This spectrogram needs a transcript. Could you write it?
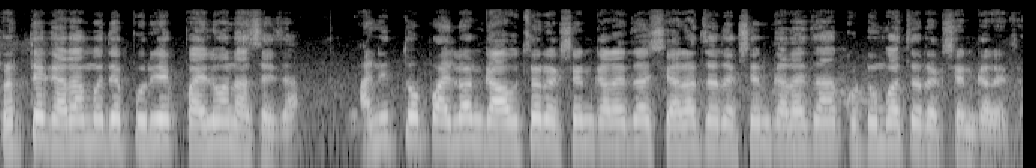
प्रत्येक घरामध्ये पूर्वी एक पैलवान असायचा. आणि तो पैलवान गावचं रक्षण करायचा शहराचं रक्षण करायचा कुटुंबाचं रक्षण करायचं.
